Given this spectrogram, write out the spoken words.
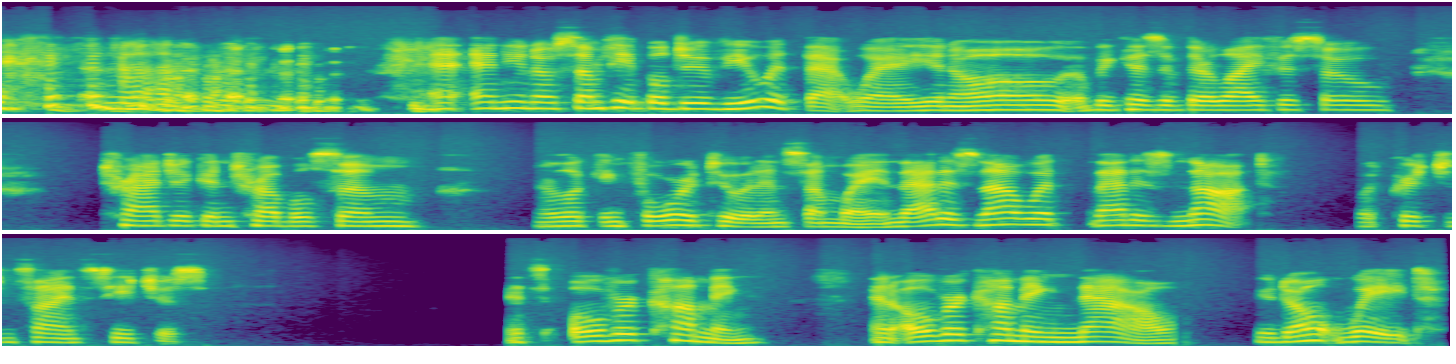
And, and you know, some people do view it that way, you know, because if their life is so tragic and troublesome, they're looking forward to it in some way. And that is not what that is not what Christian science teaches. It's overcoming and overcoming now. You don't wait.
